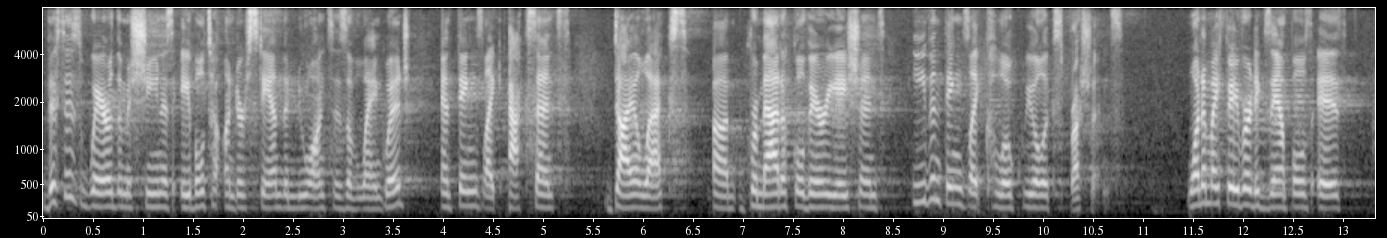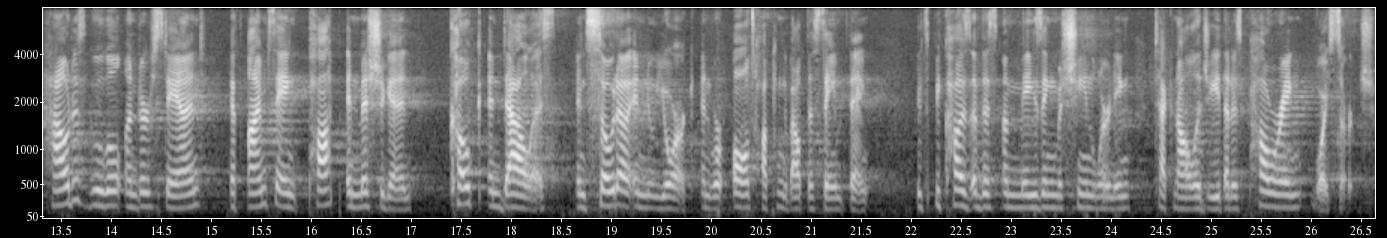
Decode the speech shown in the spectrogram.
This is where the machine is able to understand the nuances of language and things like accents, dialects, um, grammatical variations, even things like colloquial expressions. One of my favorite examples is how does Google understand if I'm saying pop in Michigan, Coke in Dallas, and soda in New York, and we're all talking about the same thing? It's because of this amazing machine learning technology that is powering voice search.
